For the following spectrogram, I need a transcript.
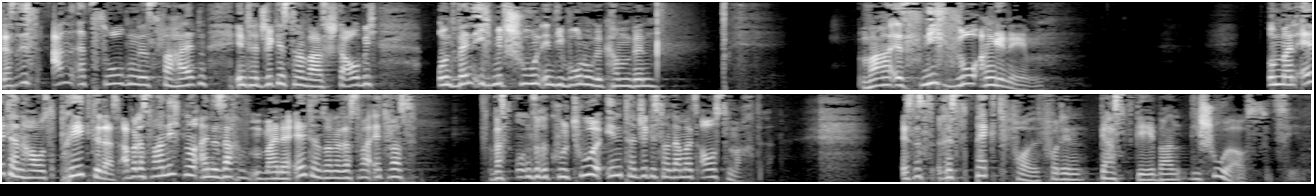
Das ist anerzogenes Verhalten. In Tadschikistan war es staubig. Und wenn ich mit Schuhen in die Wohnung gekommen bin, war es nicht so angenehm. Und mein Elternhaus prägte das. Aber das war nicht nur eine Sache meiner Eltern, sondern das war etwas, was unsere Kultur in Tadschikistan damals ausmachte. Es ist respektvoll vor den Gastgebern, die Schuhe auszuziehen.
